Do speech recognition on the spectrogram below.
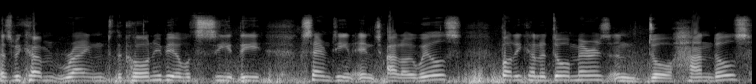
As we come round the corner, you'll be able to see the 17 inch alloy wheels, body colour door mirrors and door handles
